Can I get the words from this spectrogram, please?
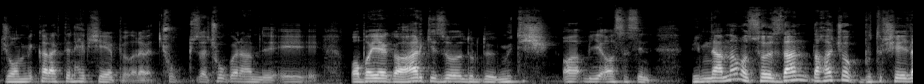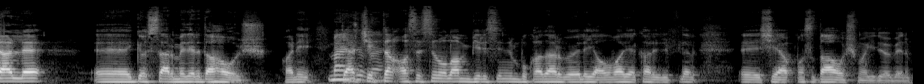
John Wick karakterini hep şey yapıyorlar evet çok güzel çok önemli ee, Baba Yaga herkesi öldürdü müthiş bir assassin bilmem ne ama sözden daha çok bu tür şeylerle e, göstermeleri daha hoş. Hani Bence de. gerçekten assassin olan birisinin bu kadar böyle yalvar yakar herifle e, şey yapması daha hoşuma gidiyor benim.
